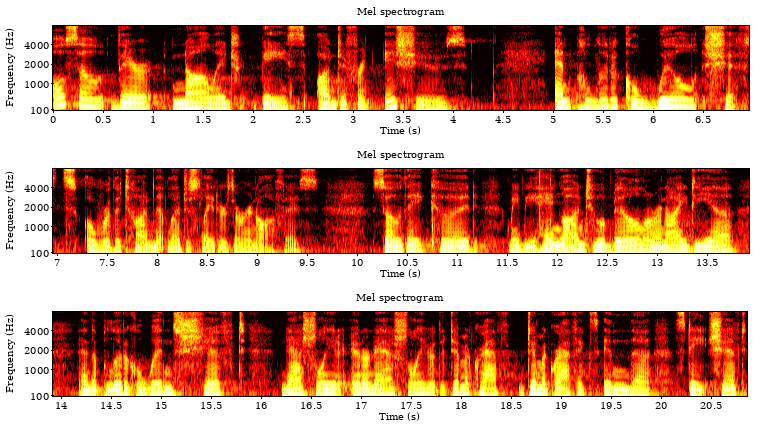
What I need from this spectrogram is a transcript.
also their knowledge base on different issues, and political will shifts over the time that legislators are in office so they could maybe hang on to a bill or an idea and the political winds shift nationally or internationally or the demograph- demographics in the state shift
